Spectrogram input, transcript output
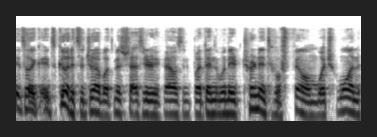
it's like it's good, it's a enjoyable, it's Mr. Shot Zero Thousand. But then when they turn it into a film, which one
